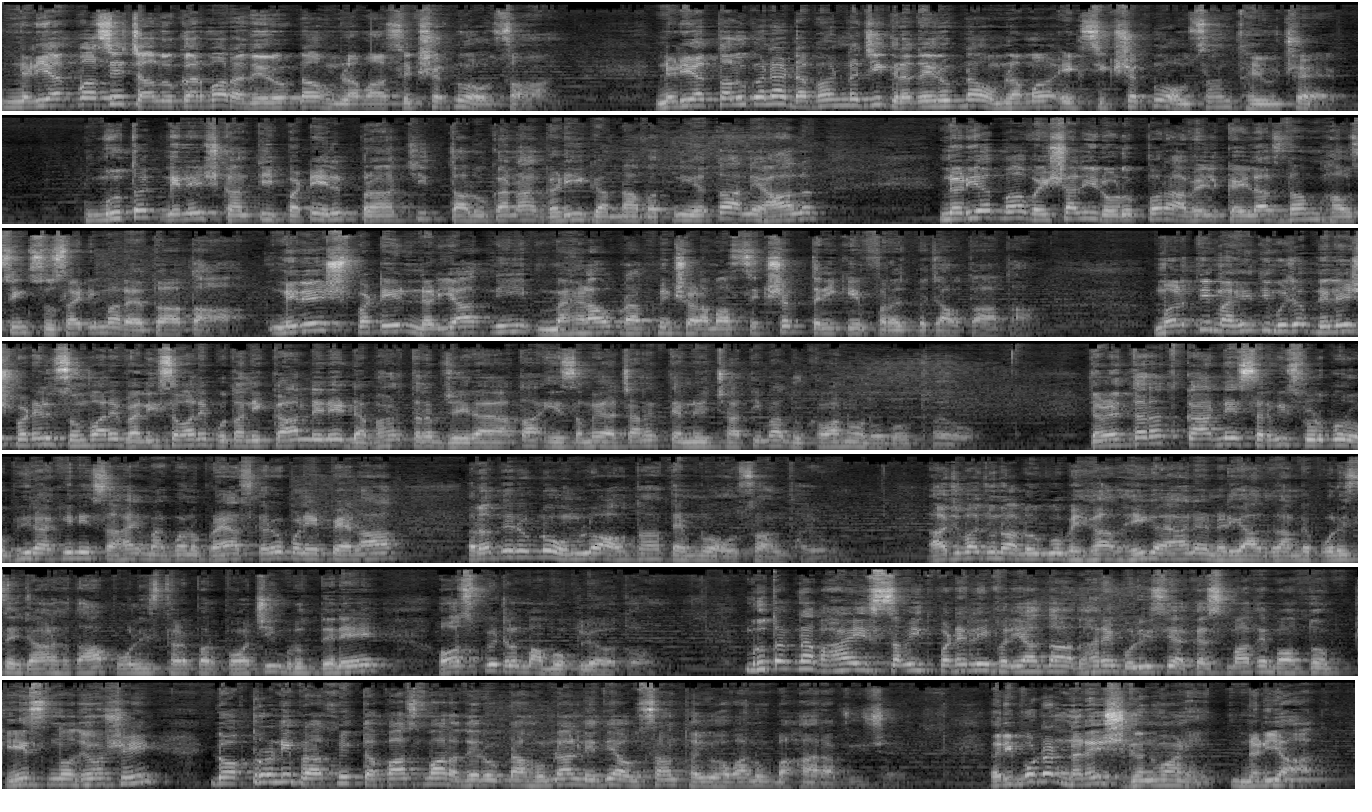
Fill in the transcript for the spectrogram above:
નડિયાદ પાસે ચાલુકારમાં હૃદયરોગના હુમલામાં શિક્ષકનું અવસાન. નડિયાદ તાલુકાના ડભાણ નજીક હૃદયરોગના હુમલામાં એક શિક્ષકનું અવસાન થયું છે. મૃતક નિલેશ કાંતિ પટેલ પ્રાંચી તાલુકાના ગડી ગામના વતની હતા અને હાલ નડિયાદમાં વૈશાલી રોડ ઉપર આવેલ કૈલાસધામ હાઉસિંગ સોસાયટીમાં રહેતા હતા. નિલેશ પટેલ નડિયાદની મહેળાઓ પ્રાથમિક શાળામાં શિક્ષક તરીકે ફરજ બજાવતા હતા. મળતી માહિતી મુજબ નિલેશ પટેલ સોમવારે વહેલી સવારે પોતાની કાર લઈને ડભાણ તરફ જઈ રહ્યા હતા. એ સમયે અચાનક તેમને છાતીમાં દુખાવાનો અનુભવ થયો. તેમણે તરત કારને સર્વિસ રોડ પર ઊભી રાખીને સહાય માંગવાનો પ્રયાસ કર્યો, પણ એ પહેલા હૃદયરોગનો હુમલો આવતા તેમનું અવસાન થયું. આજુબાજુના લોકો ભેગા થઈ ગયા અને નડિયાદ ગ્રામ્ય પોલીસને જાણ થતાં પોલીસ સ્થળ પર પહોંચી મૃતદેહને હોસ્પિટલમાં મોકલ્યો હતો. મૃતકના ભાઈ સમિત પટેલની ફરિયાદના આધારે પોલીસે અકસ્માતે મોતનો કેસ નોંધ્યો છે. ડોક્ટરોની પ્રાથમિક તપાસમાં હૃદયરોગના હુમલા લીધે અવસાન થયું હોવાનું બહાર આવ્યું છે. રિપોર્ટર નરેશ ગનવાણી, નડિયાદ.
